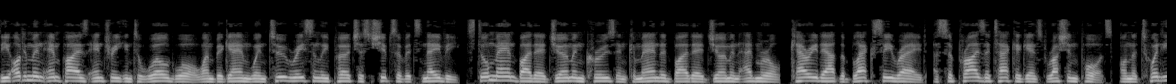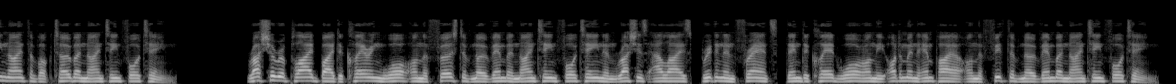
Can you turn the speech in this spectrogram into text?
The Ottoman Empire's entry into World War I began when two recently purchased ships of its navy, still manned by their German crews and commanded by their German admiral, carried out the Black Sea Raid, a surprise attack against Russian ports, on 29 October 1914. Russia replied by declaring war on 1 November 1914 and Russia's allies, Britain and France, then declared war on the Ottoman Empire on 5 November 1914.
